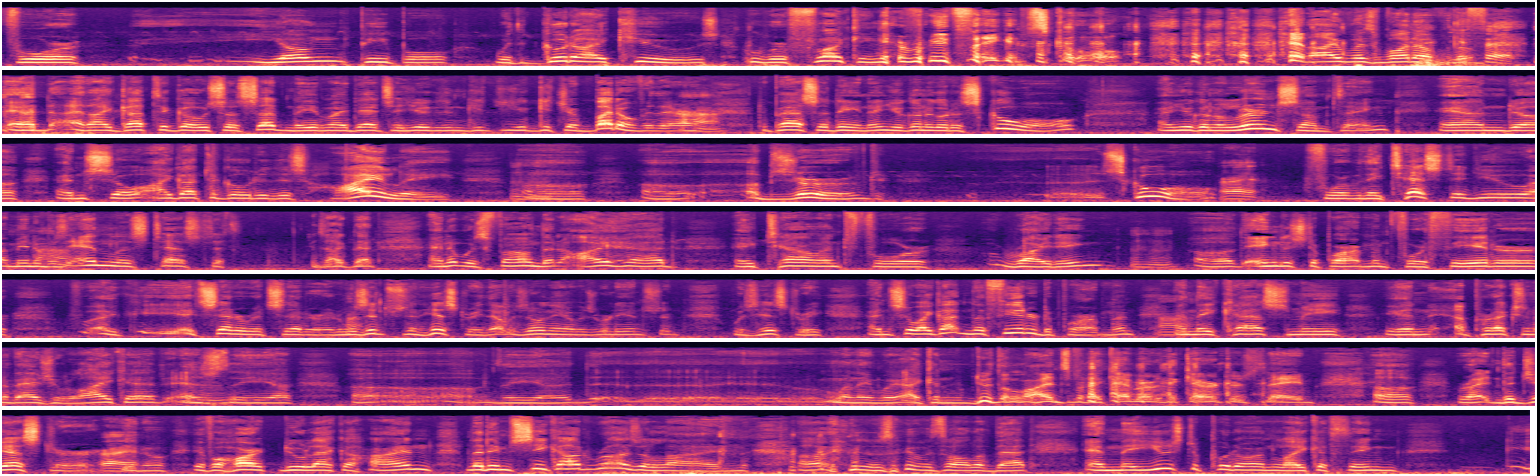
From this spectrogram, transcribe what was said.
for young people with good IQs who were flunking everything at school. and I was one of You them. fit. And, and I got to go so suddenly, and my dad said, to get, you get your butt over there Uh-huh. to Pasadena, and you're going to go to school, and you're going to learn something. And, uh, and so I got to go to this highly Mm-hmm. uh, uh, observed uh, school Right. for they tested you. I mean, it was Uh-huh. endless tests, things like that, and it was found that I had a talent for writing, Mhm. uh, the English department for theater, et cetera, et cetera. And was interested in history. That was the only thing I was really interested in was history. And so I got in the theater department, Uh-huh. and they cast me in a production of As You Like It as Mhm. the. Uh, uh, the, uh, the when they were, I can do the lines, but I can't remember the character's name. Uh, right, the jester. Right. You know, if a hart do lack a hind, let him seek out Rosalind. uh, it, was, it was all of that, and they used to put on like a thing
